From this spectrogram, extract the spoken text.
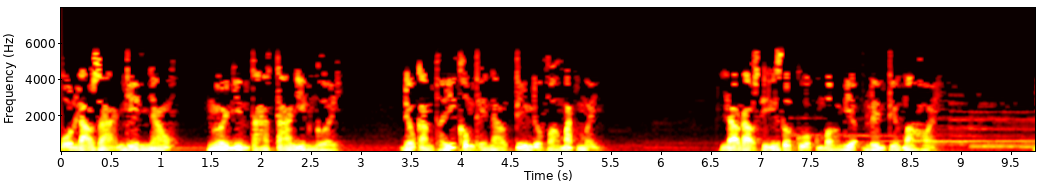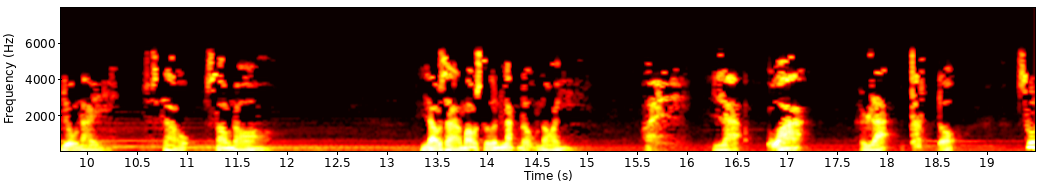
Bốn lão giả nhìn nhau, người nhìn ta ta nhìn người, đều cảm thấy không thể nào tin được vào mắt mình. Lão đạo sĩ rốt cuộc mở miệng lên tiếng mà hỏi. Điều này, sao, sao nó... Lão già Mao Sơn lắc đầu nói, lạ quá, lạ thật đó. Suốt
